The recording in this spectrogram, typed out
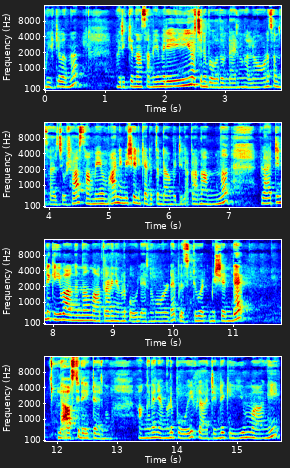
വീട്ടിൽ വന്ന് മരിക്കുന്ന ആ സമയം വരെയും അച്ഛന് ബോധമുണ്ടായിരുന്നു. നല്ലോണം സംസാരിച്ചു. പക്ഷേ ആ സമയം ആ നിമിഷം എനിക്ക് അടുത്തുണ്ടാകാൻ പറ്റില്ല. കാരണം അന്ന് ഫ്ലാറ്റിന്റെ കീ വാങ്ങുന്നത് മാത്രമാണ് ഞങ്ങൾ പോകില്ലായിരുന്നു. മോളുടെ പ്ലസ് ടു അഡ്മിഷന്റെ ലാസ്റ്റ് ഡേറ്റ് ആയിരുന്നു. അങ്ങനെ ഞങ്ങൾ പോയി ഫ്ലാറ്റിന്റെ കീയും വാങ്ങി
